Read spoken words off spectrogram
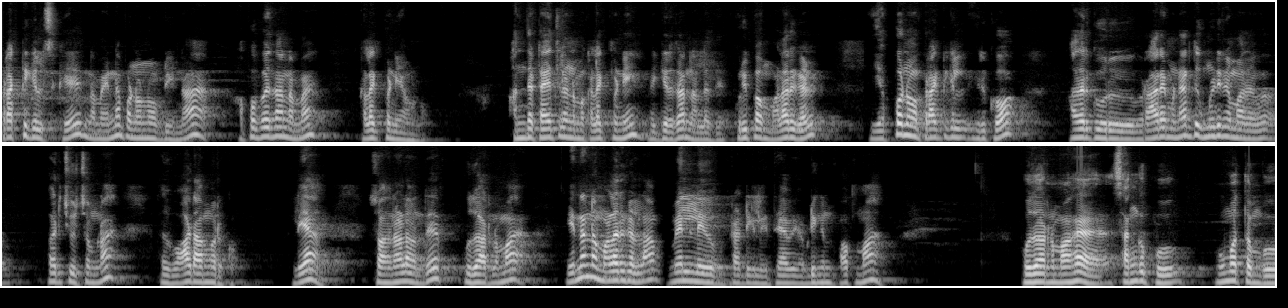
ப்ராக்டிகல்ஸுக்கு நம்ம என்ன பண்ணணும் அப்படின்னா அப்பப்போ தான் நம்ம கலெக்ட் பண்ணி ஆகணும். அந்த டயத்தில் நம்ம கலெக்ட் பண்ணி வைக்கிறது தான் நல்லது. குறிப்பாக மலர்கள் எப்போ நம்ம ப்ராக்டிக்கல் இருக்கோ அதற்கு ஒரு ஒரு அரை மணி நேரத்துக்கு முன்னாடி நம்ம அதை பறித்து வச்சோம்னா அது வாடாமல் இருக்கும். இல்லையா? ஸோ அதனால் வந்து உதாரணமாக என்னென்ன மலர்கள்லாம் மேல்நிலை பிராட்டிகளுக்கு தேவை அப்படிங்கன்னு பார்ப்போமா? உதாரணமாக சங்குப்பூ ஊமத்தம்பூ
